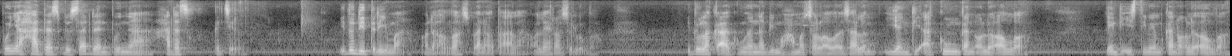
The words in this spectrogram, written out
punya hadas besar dan punya hadas kecil. Itu diterima oleh Allah Subhanahu wa taala, oleh Rasulullah. Itulah keagungan Nabi Muhammad SAW yang diagungkan oleh Allah, yang diistimewakan oleh Allah.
